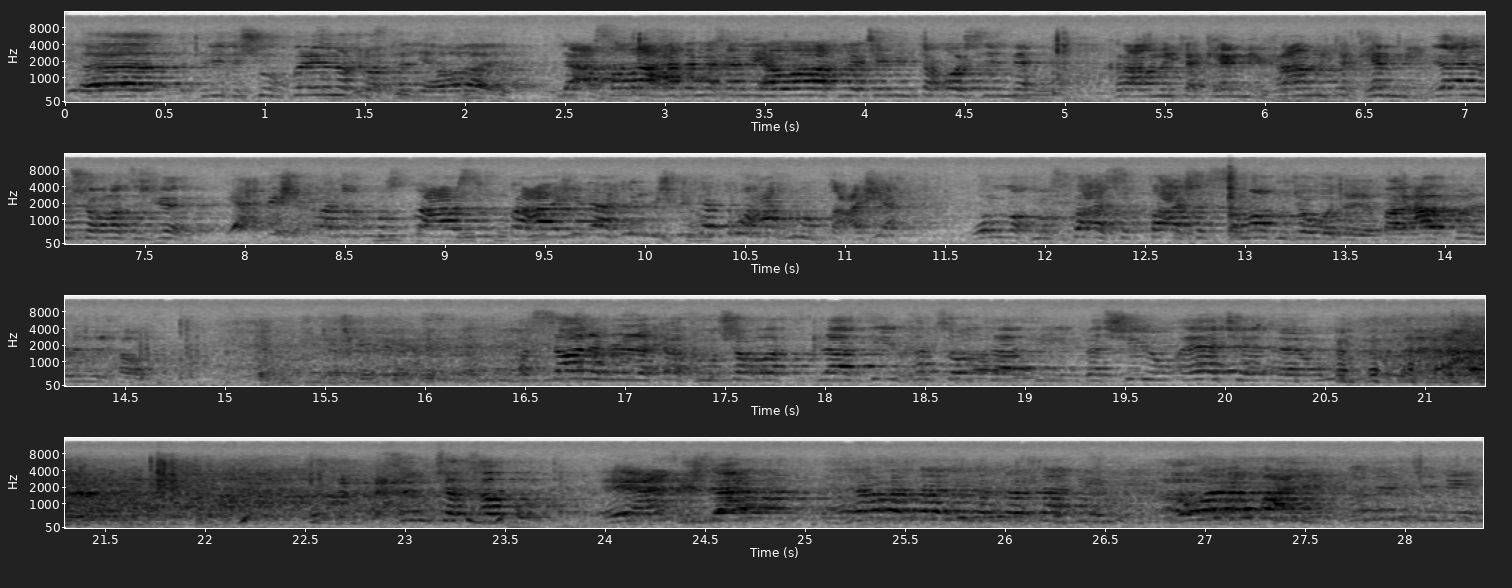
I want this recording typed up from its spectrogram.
آه، تريد تشوف بعيونك؟ لو تخليها وراي. لا صراحة أنا خليها وراك لكن أنت خوش ذمة. كراميتك همي كراميتك همي يعني مشغلات إيش قد؟ يعني شغلات 15 16 لكن مش بدها تروح على 18 والله 15 16 السماء مجوده طالعات كلهم من الحوض بس أنا بقول لك اكو شغله 30 35 بس شنو؟ إيش آه، سمكة تخبط إيه عندك جاوة جاوة 33 هو أنا طعني قدر كذي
